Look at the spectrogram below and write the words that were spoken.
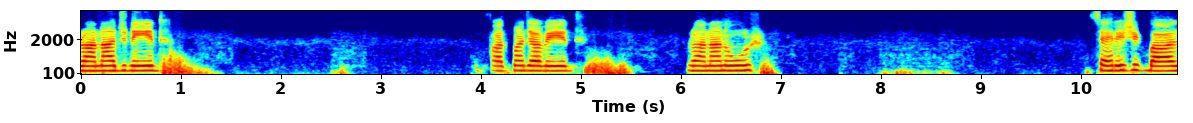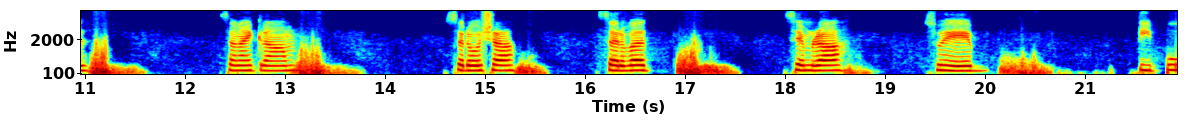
राना जुनेद, फातमा जावेद राना नूर, सहरिश इकबाल, सना इकराम, सरोशा, सरवत, सिमरा, सुहेब, टीपू।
